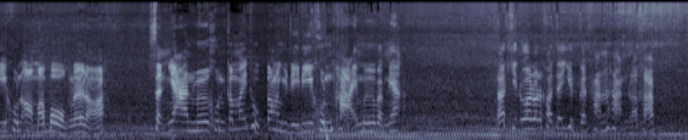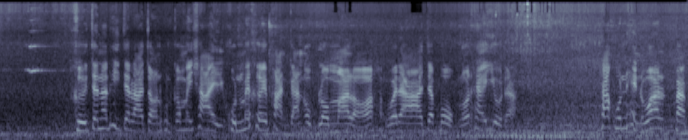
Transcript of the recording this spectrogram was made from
ดีๆ คุณออกมาโบกเลยเหรอ สัญญาณมือคุณก็ไม่ถูกต้องอยู่ดีๆ คุณผายมือแบบเนี้ย แล้วคิดว่ารถเขาจะหยุดกระทันหันเหรอครับ คือเจ้าหน้าที่จราจรคุณก็ไม่ใช่ คุณไม่เคยผ่านการอบรมมาเหรอ เวลาจะโบกรถให้หยุดอะถ้าคุณเห็นว่าแบบ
